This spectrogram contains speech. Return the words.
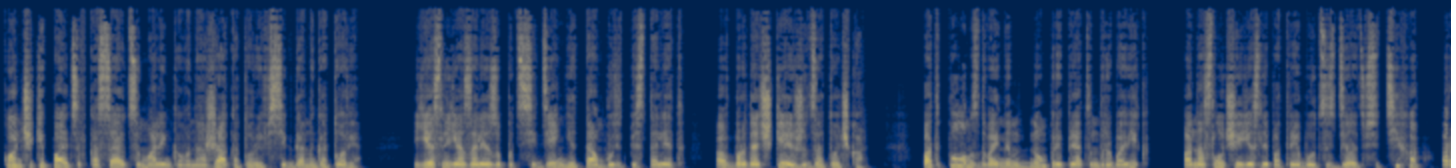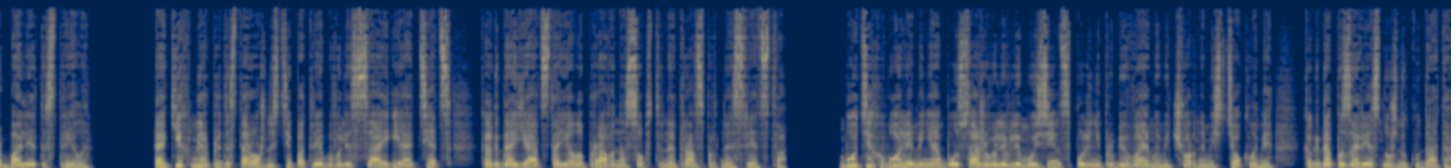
Кончики пальцев касаются маленького ножа, который всегда наготове. Если я залезу под сиденье, там будет пистолет, а в бардачке лежит заточка. Под полом с двойным дном припрятан дробовик, а на случай, если потребуется сделать все тихо, арбалет и стрелы. Таких мер предосторожности потребовали Сай и отец, когда я отстояла право на собственное транспортное средство. Будь их воля, меня бы усаживали в лимузин с пуленепробиваемыми черными стеклами, когда позарез нужно куда-то,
